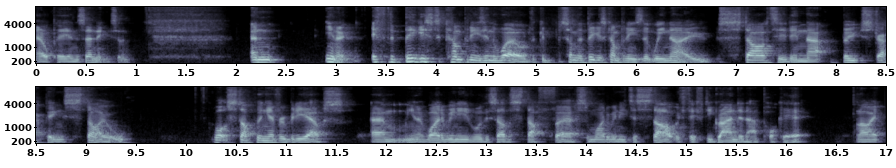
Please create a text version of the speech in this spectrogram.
LP and sending it to them. And you know, if the biggest companies in the world, some of the biggest companies that we know, started in that bootstrapping style, what's stopping everybody else? Um, you know, why do we need all this other stuff first, and why do we need to start with fifty grand in our pocket? Like,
